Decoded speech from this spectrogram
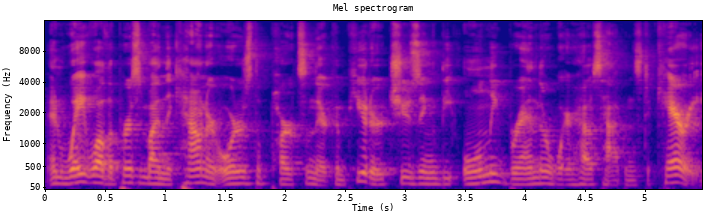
and wait while the person behind the counter orders the parts on their computer, choosing the only brand their warehouse happens to carry?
